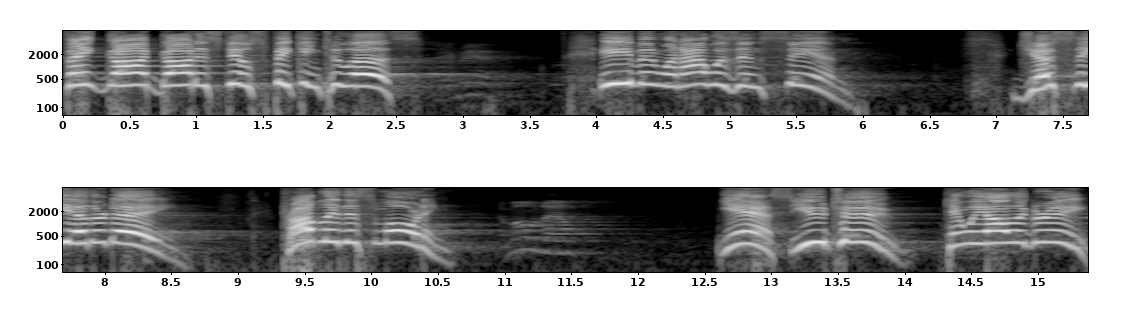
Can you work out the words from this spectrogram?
Thank God, God is still speaking to us. Even when I was in sin, just the other day, probably this morning. Yes, you too. Can we all agree?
